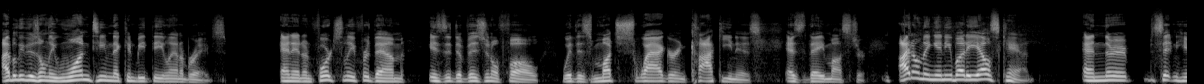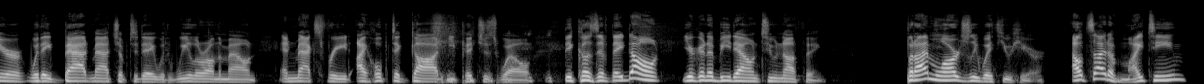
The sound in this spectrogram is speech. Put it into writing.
I believe there's only one team that can beat the Atlanta Braves and it unfortunately for them is a divisional foe with as much swagger and cockiness as they muster. I don't think anybody else can. And they're sitting here with a bad matchup today with Wheeler on the mound and Max Fried. I hope to God he pitches well because if they don't, you're going to be down 2 nothing. But I'm largely with you here. Outside of my team,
